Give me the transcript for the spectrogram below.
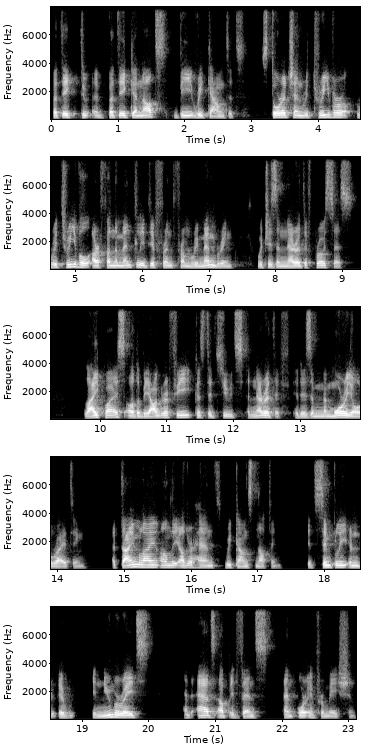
but they, do, uh, but they cannot be recounted. Storage and retrieval, retrieval are fundamentally different from remembering, which is a narrative process. Likewise, autobiography constitutes a narrative. It is a memorial writing. A timeline, on the other hand, recounts nothing. It simply enumerates and adds up events and or information.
